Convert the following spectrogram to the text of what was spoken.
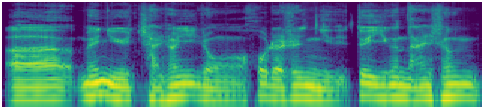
呃美女产生一种，或者是你对一个男生。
